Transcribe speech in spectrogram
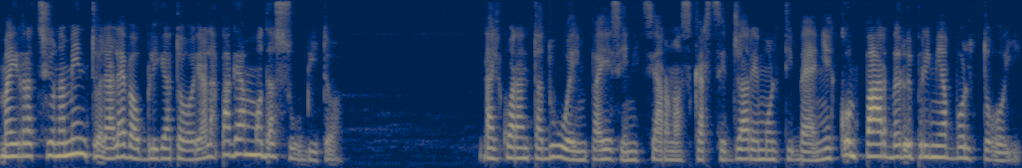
ma il razionamento e la leva obbligatoria la pagammo da subito. Dal 42 in paese iniziarono a scarseggiare molti beni e comparvero i primi avvoltoi.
